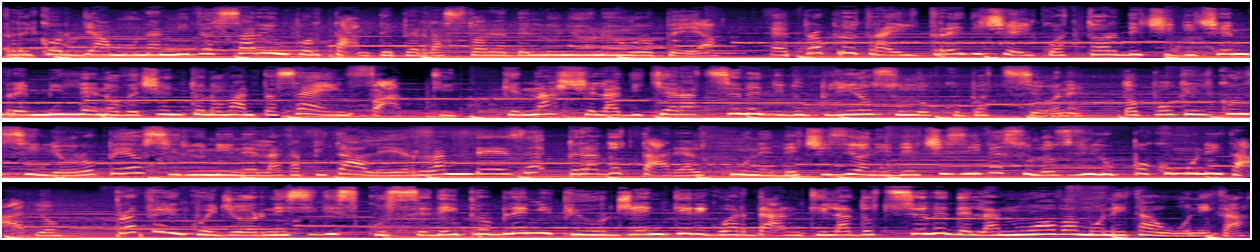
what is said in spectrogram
ricordiamo un anniversario importante per la storia dell'Unione Europea. È proprio tra il 13 e il 14 dicembre 1996, infatti, che nasce la dichiarazione di Dublino sull'occupazione, dopo che il Consiglio europeo si riunì nella capitale irlandese per adottare alcune decisioni decisive sullo sviluppo comunitario. Proprio in quei giorni si discusse dei problemi più urgenti riguardanti l'adozione della nuova moneta unica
